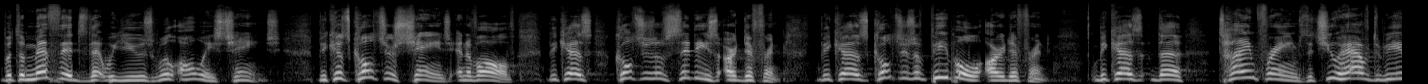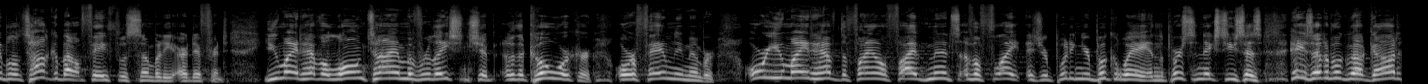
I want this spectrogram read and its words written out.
But the methods that we use will always change because cultures change and evolve, because cultures of cities are different, because cultures of people are different, because the time frames that you have to be able to talk about faith with somebody are different. You might have a long time of relationship with a coworker or a family member, or you might have the final 5 minutes of a flight as you're putting your book away and the person next to you says, "Hey, is that a book about God?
